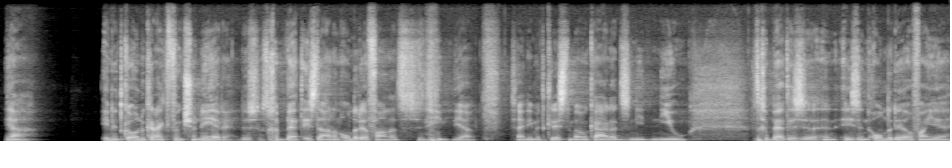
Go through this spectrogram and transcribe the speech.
ja, in het koninkrijk functioneren. Dus het gebed is daar een onderdeel van. Dat is niet, ja, zijn niet met christenen bij elkaar, dat is niet nieuw. Het gebed is een, is een onderdeel van je,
